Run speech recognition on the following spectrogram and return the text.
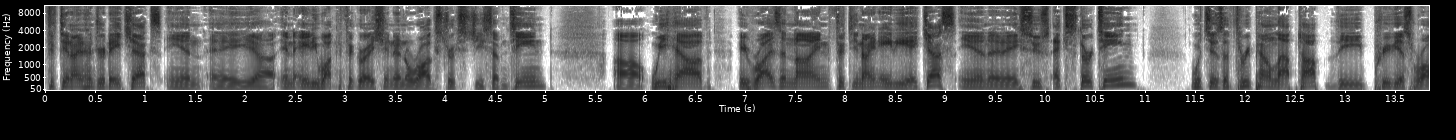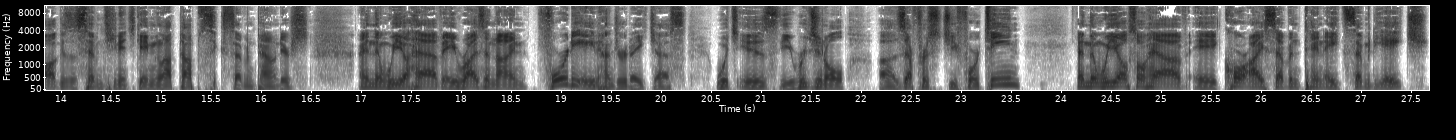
5900HX in a uh, in 80 watt configuration in a ROG Strix G17. Uh, we have a Ryzen 9 5980HS in an Asus X13, which is a three pound laptop. The previous ROG is a 17 inch gaming laptop, six, seven pounders. And then we have a Ryzen 9 4800HS, which is the original uh, Zephyrus G14 and then we also have a Core i7 10870H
